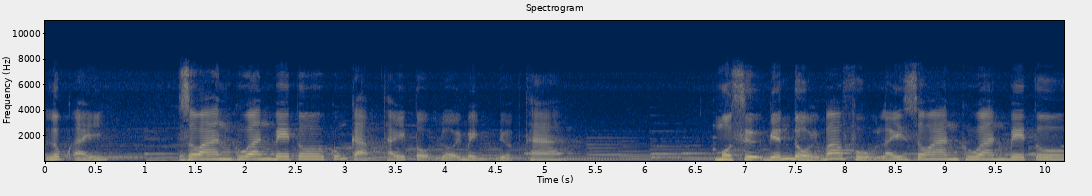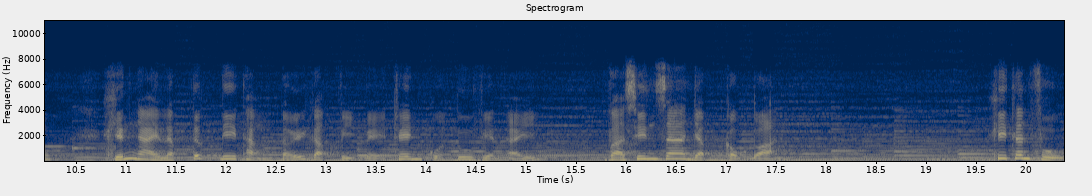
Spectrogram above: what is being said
Lúc ấy, Gioan Guanbeto cũng cảm thấy tội lỗi mình được tha. Một sự biến đổi bao phủ lấy Gioan Guanbeto khiến ngài lập tức đi thẳng tới gặp vị bề trên của tu viện ấy và xin gia nhập cộng đoàn. Khi thân phụ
